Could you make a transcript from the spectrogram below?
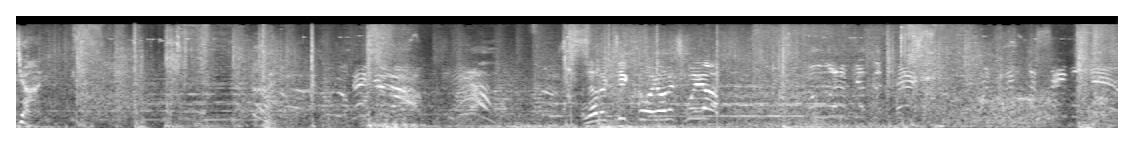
done. Take it out! Another decoy on its way up! Don't let him get the tank! Hit the sable gear!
